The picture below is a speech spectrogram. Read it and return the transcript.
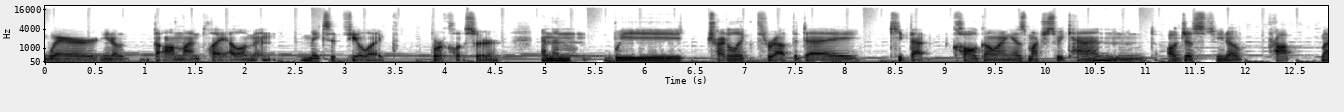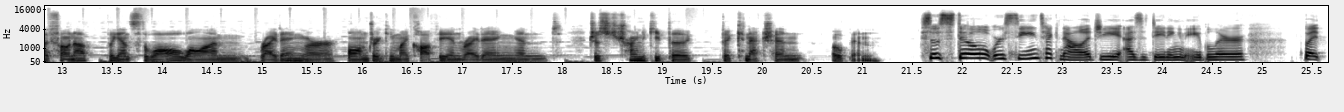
where, you know, the online play element makes it feel like we're closer. And then we try to like throughout the day keep that call going as much as we can and I'll just, you know, prop my phone up against the wall while I'm writing or while I'm drinking my coffee and writing and just trying to keep the, the connection open. So, still, we're seeing technology as a dating enabler, but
